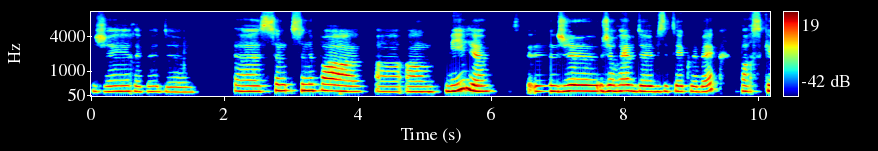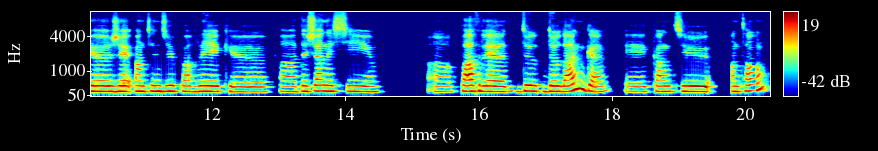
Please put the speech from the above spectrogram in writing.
J'ai rêvé de... Euh, ce, n'est pas un ville. Je, rêve de visiter Québec parce que j'ai entendu parler que euh, des gens ici euh, parlent deux de langues et quand tu entends,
